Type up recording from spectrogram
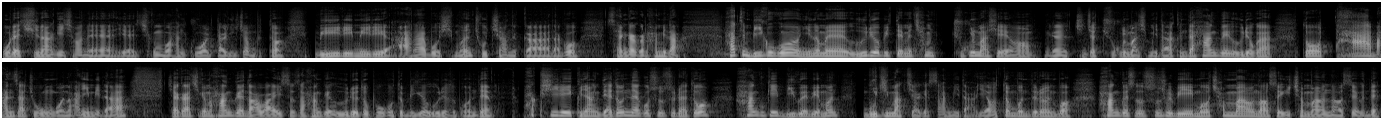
올해 지나기 전에 예, 지금 뭐 한 9월달 이전부터 미리미리 알아보시면 좋지 않을까라고 생각을 합니다. 하여튼 미국은 이놈의 의료비 때문에 참 죽을 맛이에요. 예, 진짜 죽을 맛입니다. 근데 한국의 의료가 또 다 만사 좋은 건 아닙니다. 제가 지금 한국에 나와 있어서 한국의 의료도 보고 또 미국 의료도 보는데 확실히 그냥 내 돈 내고 수술해도 한국이 미국에 비하면 무지막지하게 쌉니다. 예, 어떤 분들은 뭐 한국에서도 수술비 뭐 천만 원 나왔어요, 이천만 원 나왔어요. 근데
